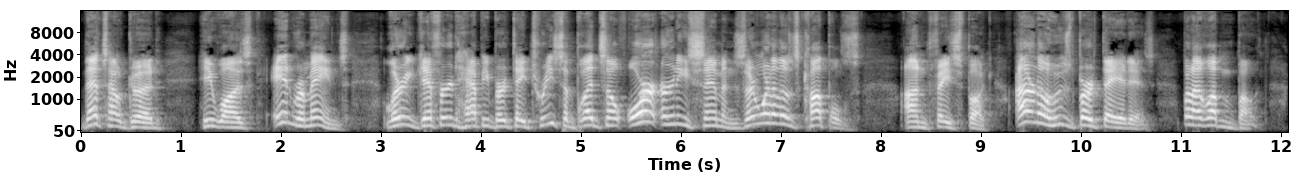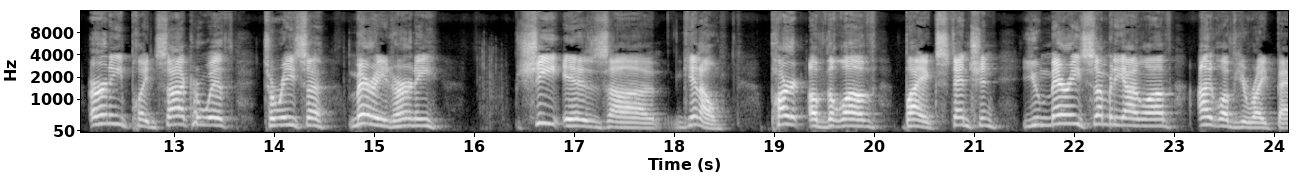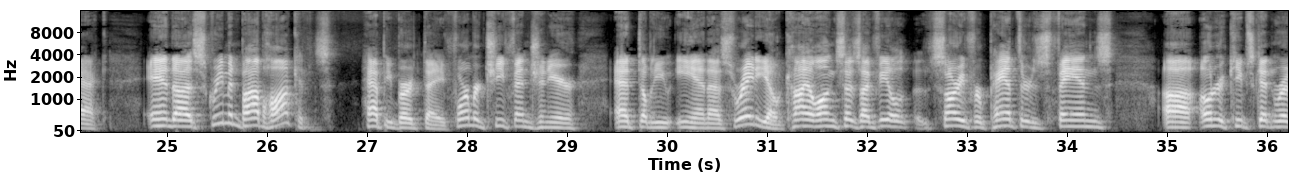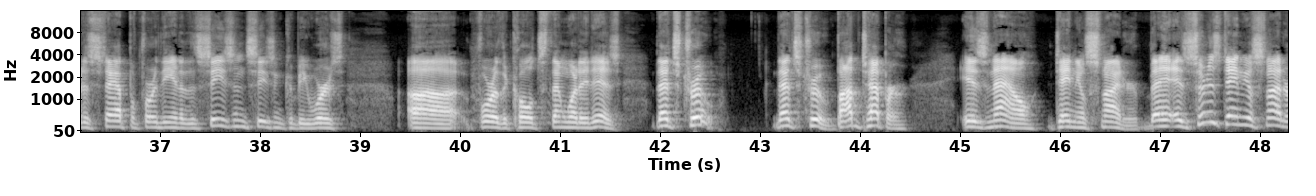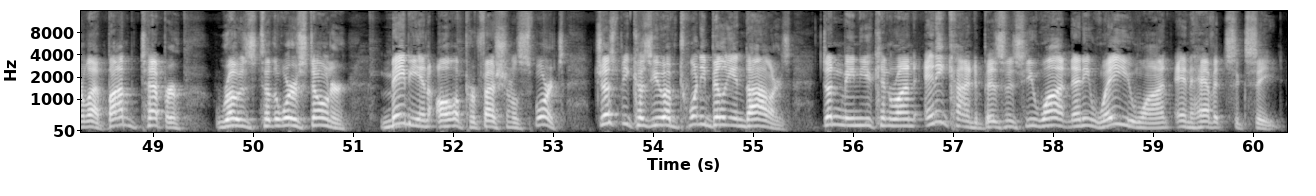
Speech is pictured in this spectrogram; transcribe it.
That's how good he was and remains. Larry Gifford, happy birthday. Teresa Bledsoe or Ernie Simmons. They're one of those couples on Facebook. I don't know whose birthday it is, but I love them both. Ernie played soccer with Teresa, married Ernie. She is, uh, you know, part of the love by extension. You marry somebody I love, I love you right back. And uh, Screaming Bob Hawkins, happy birthday. Former chief engineer at WENS Radio. Kyle Long says, I feel sorry for Panthers fans. Uh, owner keeps getting rid of staff before the end of the season. Season could be worse uh, for the Colts than what it is. That's true. That's true. Bob Tepper is now Daniel Snyder. As soon as Daniel Snyder left, Bob Tepper rose to the worst owner, maybe in all of professional sports. Just because you have $20 billion doesn't mean you can run any kind of business you want in any way you want and have it succeed.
